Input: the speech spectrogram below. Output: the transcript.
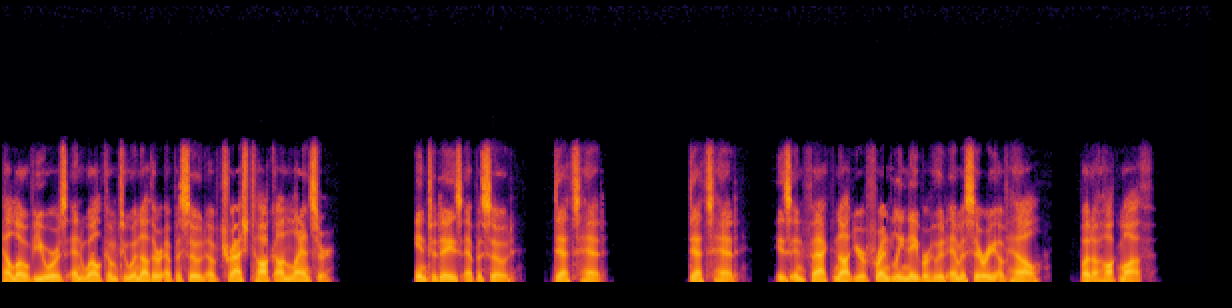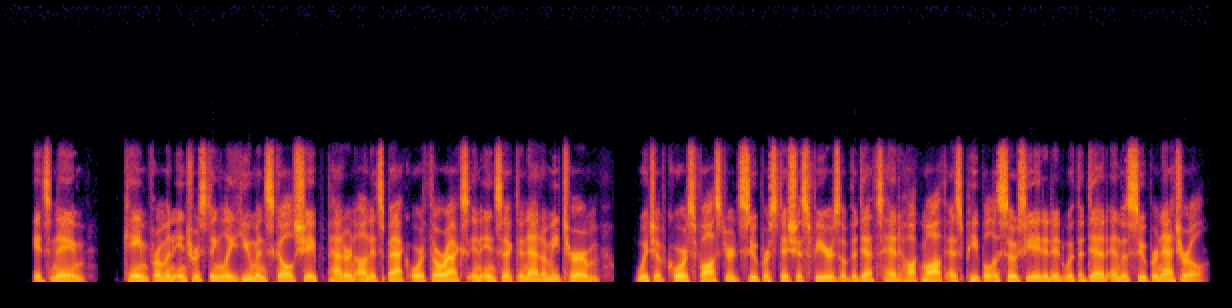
Hello viewers and welcome to another episode of Trash Talk on Lancer. In today's episode, Death's Head. Death's Head, is in fact not your friendly neighborhood emissary of hell, but a hawk moth. Its name, came from an interestingly human skull-shaped pattern on its back or thorax in insect anatomy term, which of course fostered superstitious fears of the death's head hawk moth as people associated it with the dead and the supernatural.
